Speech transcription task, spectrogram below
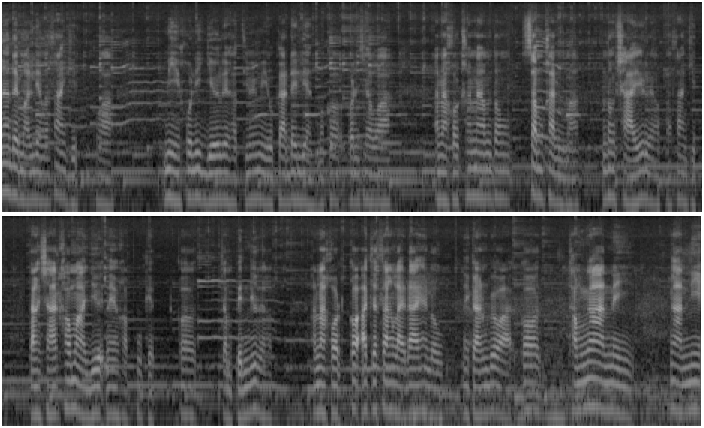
นะได้มาเรียนภาษาอังกฤษเพราะว่ามีคนอีกเยอะเลยครับ ที่ไม่มีโอกาสได้เรียนแล้วก็ก็เชื่อว่า อนาคตข้างหน้ามันต้องสำคัญมากมันต้องใช้อยู่เลยครับภาษาอังกฤษต่างชาติเข้ามาเยอะนะครับภูเก็ตก็จำเป็นอยู่แล้วครับ อนาคตก็อาจจะสร้างรายได้ให้เราในการแบบว่าก็ทำงานในงานเนี้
